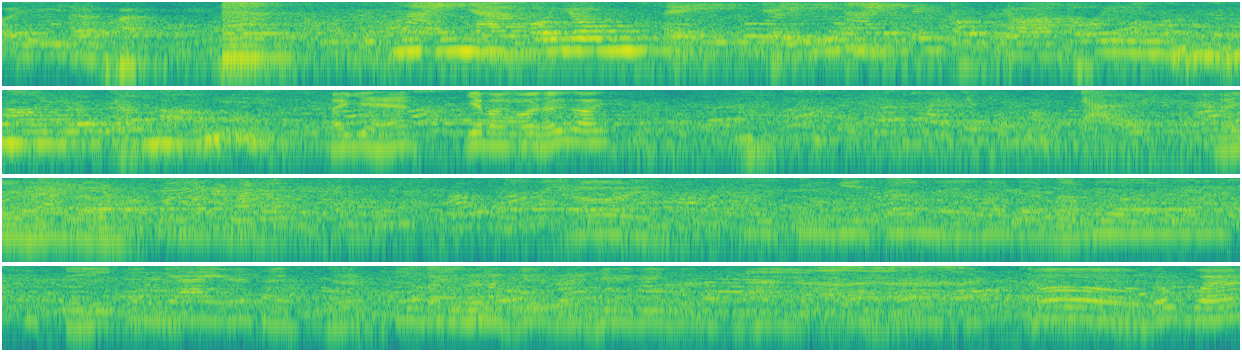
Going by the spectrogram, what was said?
A Di Đà Phật nay nhờ cô Dung sẽ chị hai cái khúc giò tôi ngồi được tròn hổn Bây giờ hả? Giờ bà ngồi thử coi. Bây giờ hả? Rồi. Ồ, tốt quá.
